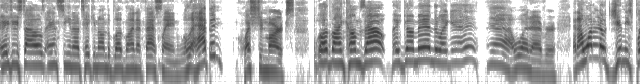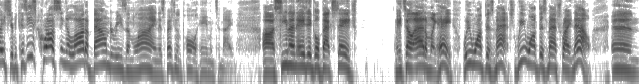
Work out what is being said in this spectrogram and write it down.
AJ Styles and Cena taking on the bloodline at Fastlane. Will it happen? Question marks. Bloodline comes out. They come in. They're like, eh, yeah, whatever. And I want to know Jimmy's place here because he's crossing a lot of boundaries in line, especially with Paul Heyman tonight. Uh, Cena and AJ go backstage. They tell Adam, like, hey, we want this match. We want this match right now. And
